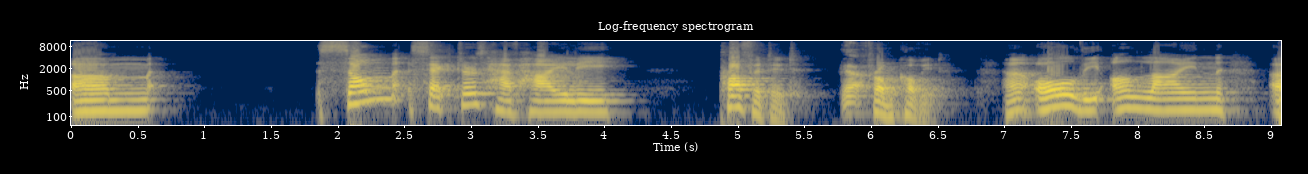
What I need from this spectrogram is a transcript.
um, some sectors have highly profited Yeah. from COVID. Uh, all the online uh, uh,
